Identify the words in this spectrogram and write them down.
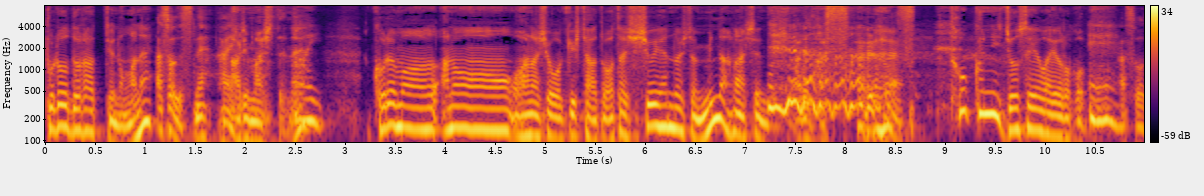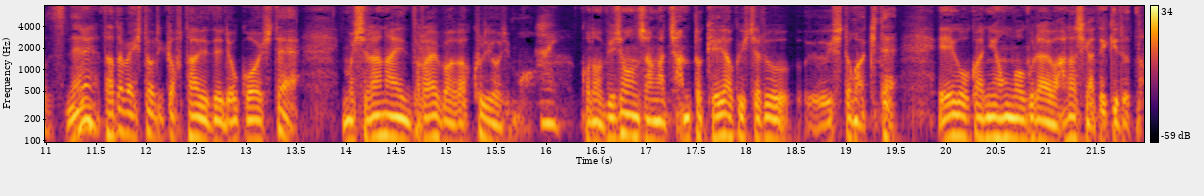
プロドラっていうのがね、あそうですね、はい、ありましてね。はいこれも、あのお話をお聞きした後、私周辺の人みんな話してるんです。あります。特に女性は喜ぶ。えー、あそうですね、ね、例えば一人か二人で旅行して、もう知らないドライバーが来るよりも、はい、このビジョンさんがちゃんと契約してる人が来て、英語か日本語ぐらいは話ができると。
